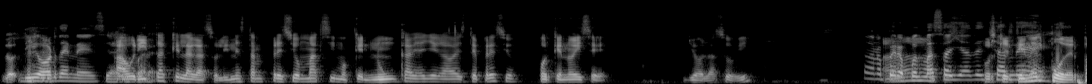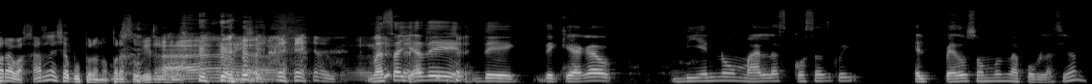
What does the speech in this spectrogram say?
Lo- di órdenes. y Ahorita para- que la gasolina está en precio máximo, que nunca había llegado a este precio, porque no dice, yo la subí. No, no, pero pues Ah, más pues, allá de Porque echarle. él tiene el poder para bajarla, chapu, pero no para subirla. güey. Más allá de, de, de que haga bien o mal las cosas, güey. El pedo somos la población.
